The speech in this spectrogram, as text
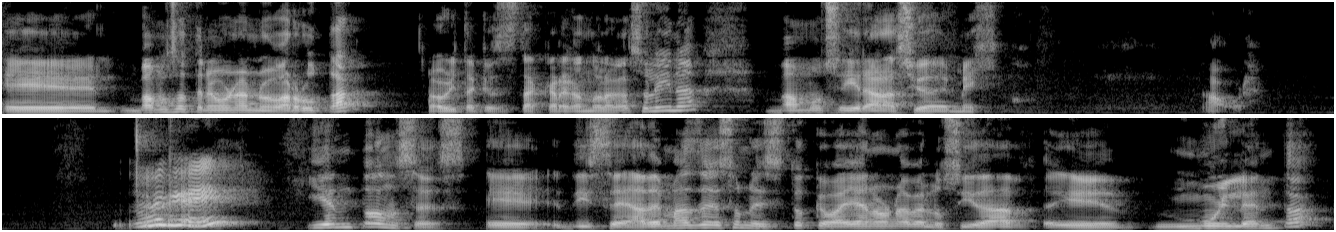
eh, vamos a tener una nueva ruta, ahorita que se está cargando la gasolina, vamos a ir a la Ciudad de México. Ahora. Ok. Y entonces, eh, dice, además de eso, necesito que vayan a una velocidad eh, muy lenta,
